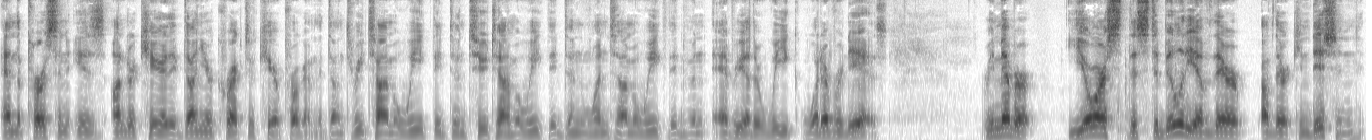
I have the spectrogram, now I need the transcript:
and the person is under care. They've done your corrective care program. They've done three time a week. They've done two time a week. They've done one time a week. They've done every other week, whatever it is. Remember, your the stability of their of their condition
